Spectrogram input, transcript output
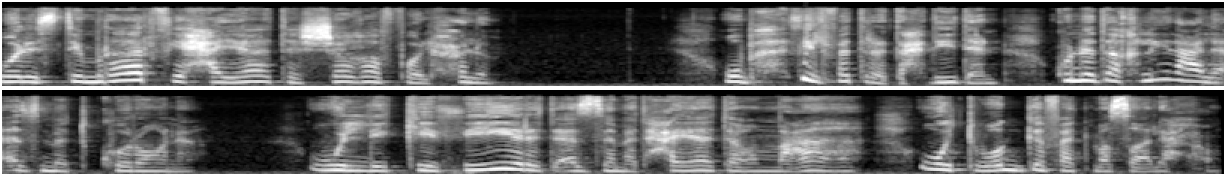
والاستمرار في حياة الشغف والحلم. وبهذه الفترة تحديدا كنا داخلين على أزمة كورونا. واللي كثير تأزمت حياتهم معاها وتوقفت مصالحهم.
